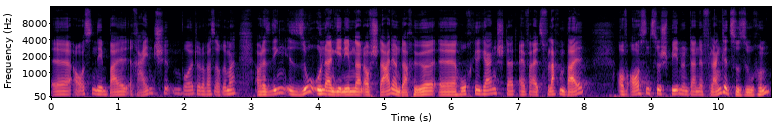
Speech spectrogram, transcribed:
äh, außen den Ball reinschippen wollte oder was auch immer. Aber das Ding ist so unangenehm dann auf Stadiondachhöhe äh, hochgegangen, statt einfach als flachen Ball auf Außen zu spielen und dann eine Flanke zu suchen,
